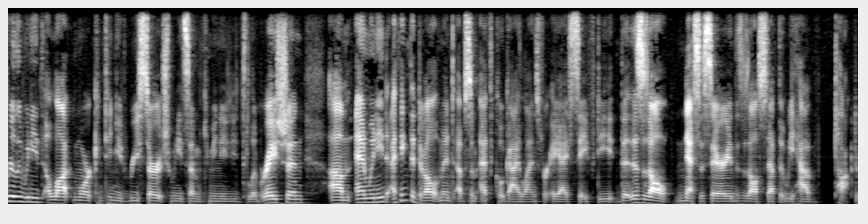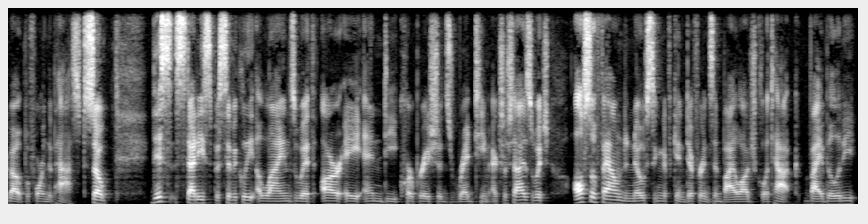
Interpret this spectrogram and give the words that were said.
really we need a lot more continued research. We need some community deliberation, um, and we need I think the development of some ethical guidelines for AI safety. This is all necessary, and this is all stuff that we have talked about before in the past. So this study specifically aligns with RAND Corporation's Red Team exercise, which also found no significant difference in biological attack viability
